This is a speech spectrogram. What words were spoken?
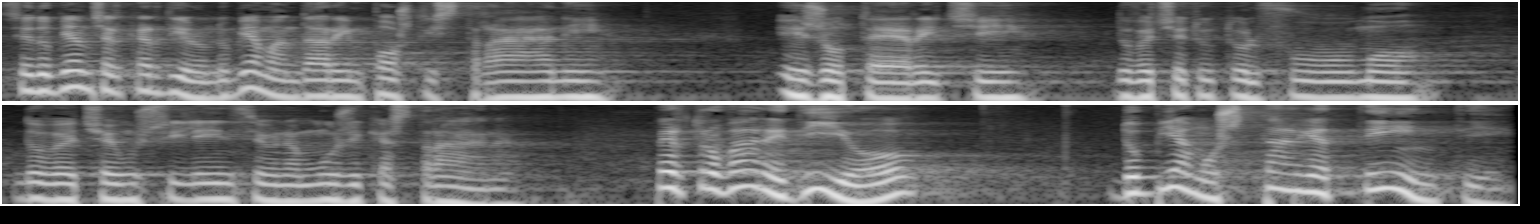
se dobbiamo cercare Dio non dobbiamo andare in posti strani, esoterici, dove c'è tutto il fumo, dove c'è un silenzio e una musica strana. Per trovare Dio dobbiamo stare attenti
